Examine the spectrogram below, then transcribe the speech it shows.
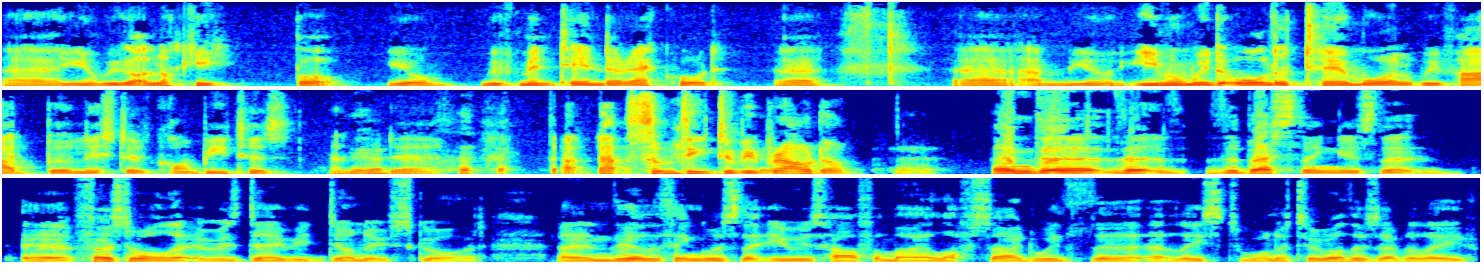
uh, you know we got lucky, but you know we've maintained a record. Uh, uh, um, you know, even with all the turmoil we've had, Burnley still can't beat us, and yeah. uh, that, that's something to be proud of. And uh, the the best thing is that uh, first of all that it was David Dunn who scored, and the other thing was that he was half a mile offside with uh, at least one or two others, I believe.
